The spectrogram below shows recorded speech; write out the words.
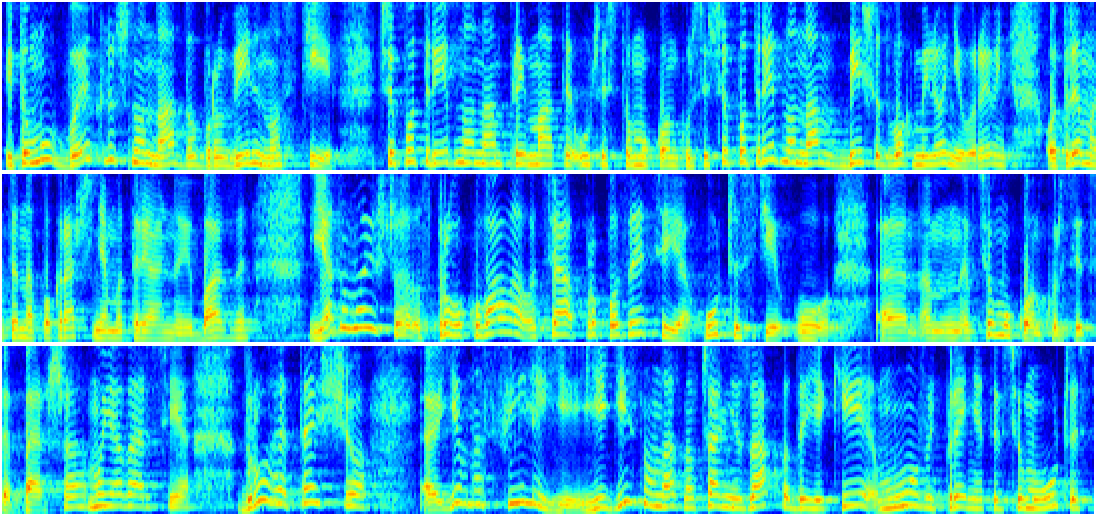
І тому виключно на добровільності. Чи потрібно нам приймати участь в тому конкурсі, чи потрібно нам більше 2 мільйонів гривень отримати на покращення матеріальної бази. Я думаю, що спровокувала оця пропозиція участі у, е, ем, в цьому конкурсі. Це перша моя версія. Друге, те, що е, є в нас філії, є дійсно в нас навчальні заклади, які можуть прийняти в цьому участь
